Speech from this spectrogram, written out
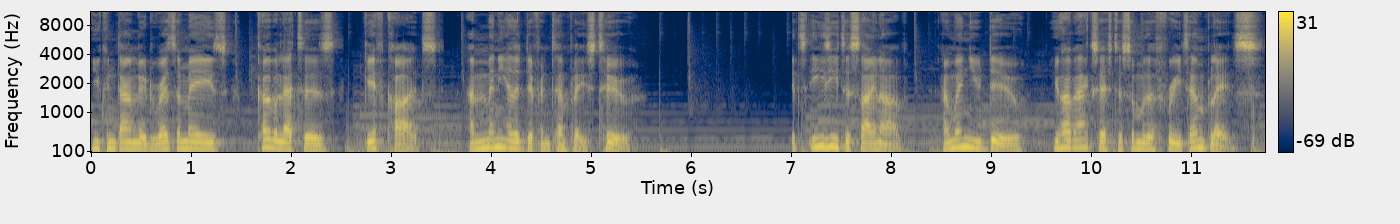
You can download resumes, cover letters, gift cards, and many other different templates too. It's easy to sign up, and when you do, you have access to some of the free templates.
